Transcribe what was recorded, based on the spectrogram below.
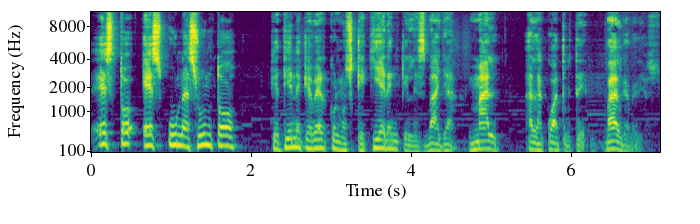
esto es un asunto que tiene que ver con los que quieren que les vaya mal a la 4T. Válgame Dios.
